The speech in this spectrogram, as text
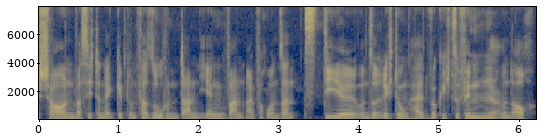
schauen, was sich dann ergibt und versuchen dann irgendwann einfach unseren Stil, unsere Richtung halt wirklich zu finden Ja. und auch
